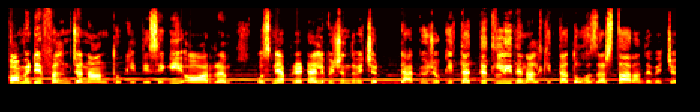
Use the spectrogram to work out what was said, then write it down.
ਕਾਮੇਡੀ ਫਿਲਮ ਜਨਾਨ ਤੋਂ ਕੀਤੀ ਸੀਗੀ ਔਰ ਉਸਨੇ ਆਪਣੇ ਟੈਲੀਵਿਜ਼ਨ ਦੇ ਵਿੱਚ ਡੈਬਿਊ ਜੋ ਕੀਤਾ ਤਿਤਲੀ ਦੇ ਨਾਲ ਕੀਤਾ 2017 ਦੇ ਵਿੱਚ।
